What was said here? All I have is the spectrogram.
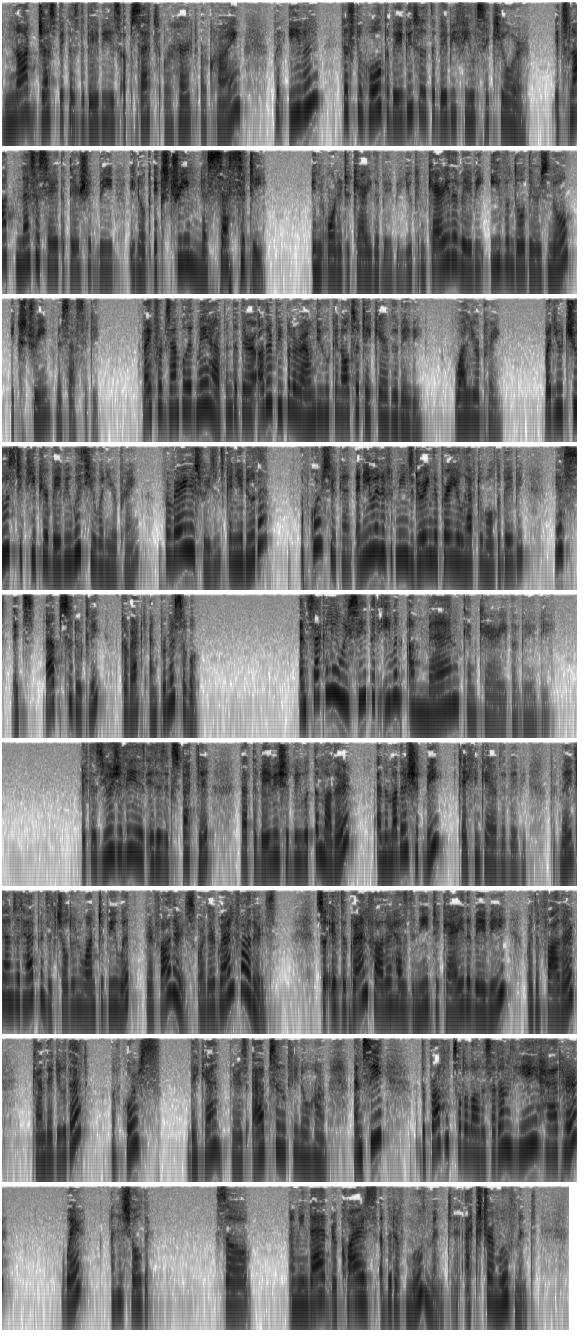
not just because the baby is upset or hurt or crying, but even just to hold the baby so that the baby feels secure. It's not necessary that there should be, you know, extreme necessity in order to carry the baby. You can carry the baby even though there is no extreme necessity. Like for example, it may happen that there are other people around you who can also take care of the baby while you're praying. But you choose to keep your baby with you when you're praying for various reasons. Can you do that? Of course you can. And even if it means during the prayer you'll have to hold the baby, yes, it's absolutely correct and permissible. And secondly, we see that even a man can carry a baby. Because usually it is expected that the baby should be with the mother and the mother should be taking care of the baby. But many times it happens that children want to be with their fathers or their grandfathers. So if the grandfather has the need to carry the baby or the father, can they do that? Of course, they can. There is absolutely no harm. And see, the Prophet ﷺ, he had her where? On his shoulder. So, I mean, that requires a bit of movement, extra movement.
